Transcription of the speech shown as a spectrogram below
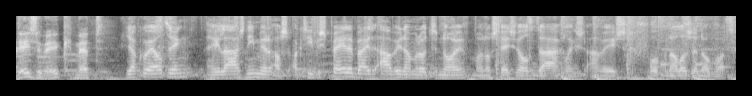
Deze week met... Jacco Elting, helaas niet meer als actieve speler bij het ABN AMRO-toernooi... maar nog steeds wel dagelijks aanwezig voor van alles en nog wat.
